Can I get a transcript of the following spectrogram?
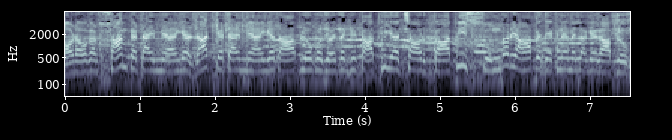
और अगर शाम के टाइम में आएँगे, रात के टाइम में आएँगे तो आप लोगों को जो है कि काफ़ी अच्छा और काफ़ी सुंदर यहाँ पे देखने में लगेगा आप लोग।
